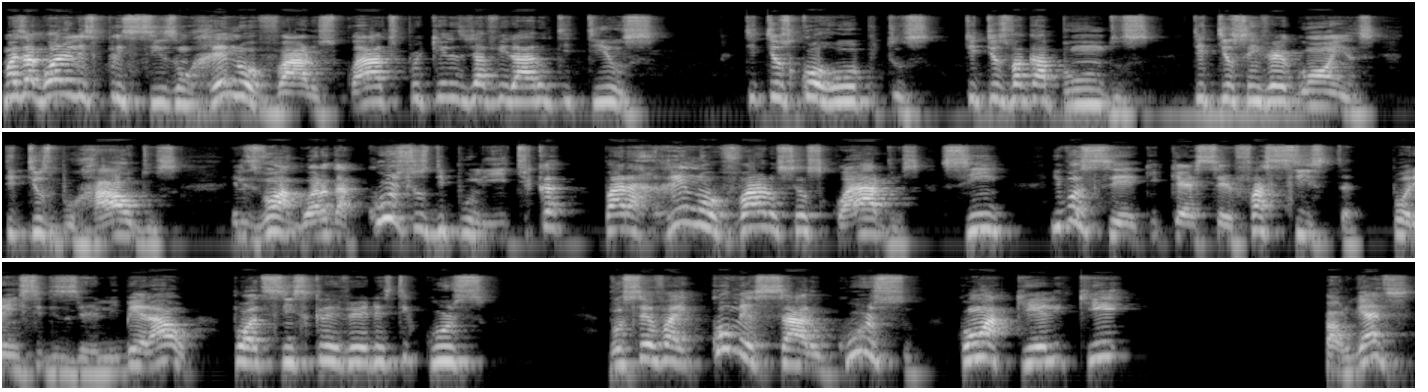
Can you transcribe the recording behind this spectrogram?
mas agora eles precisam renovar os quadros porque eles já viraram titios. Titios corruptos, titios vagabundos, titios sem vergonhas, titios burraldos. Eles vão agora dar cursos de política para renovar os seus quadros. Sim, e você que quer ser fascista, porém se dizer liberal, pode se inscrever neste curso. Você vai começar o curso com aquele que Paulo Guedes?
